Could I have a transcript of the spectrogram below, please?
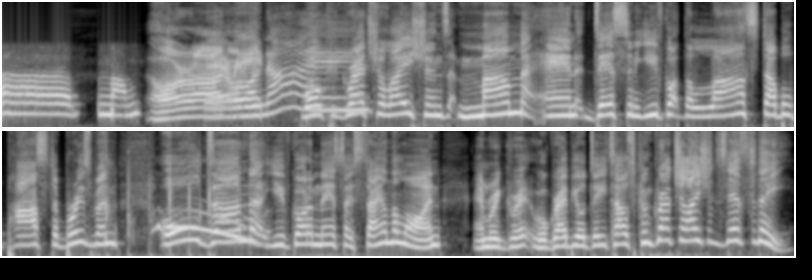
Uh, mum. All right, Very right. nice. Well, congratulations, Mum and Destiny. You've got the last double pass to Brisbane. All done. You've got them there. So stay on the line and regret, we'll grab your details. Congratulations, Destiny.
